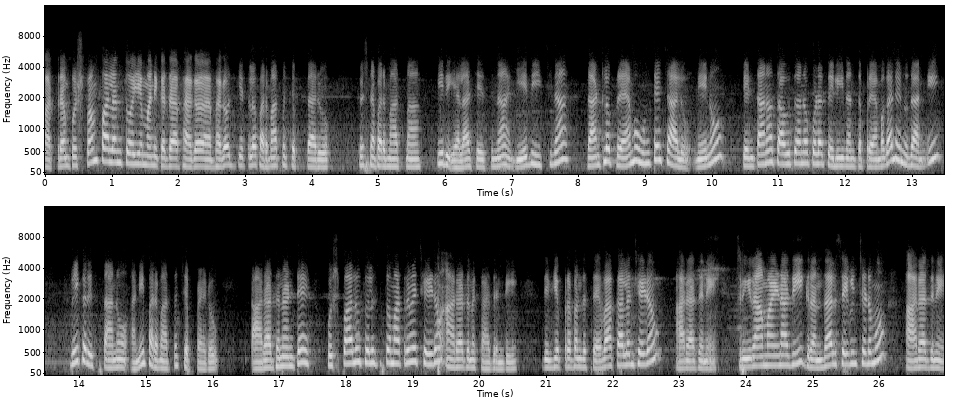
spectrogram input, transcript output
పత్రం పుష్పం ఫలం తోయమని కదా భగ భగవద్గీతలో పరమాత్మ చెప్తారు. కృష్ణ పరమాత్మ మీరు ఎలా చేసినా ఏది ఇచ్చినా దాంట్లో ప్రేమ ఉంటే చాలు. నేను తింటానో తాగుతానో కూడా తెలియనంత ప్రేమగా నేను దాన్ని స్వీకరిస్తాను అని పరమాత్మ చెప్పాడు. ఆరాధన అంటే పుష్పాలు తులసితో మాత్రమే చేయడం ఆరాధన కాదండి. దివ్య ప్రబంధ సేవాకాలం చేయడం ఆరాధనే. శ్రీరామాయణాది గ్రంథాలు సేవించడము ఆరాధనే.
